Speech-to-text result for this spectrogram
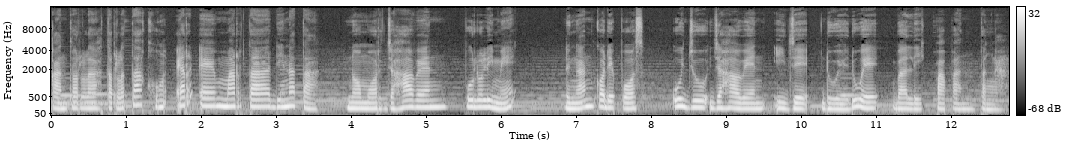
kantorlah terletak Hung RE Marta Dinata nomor Jahawen 15 dengan kode pos Uju Jahawen IJ22 balik papan tengah.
